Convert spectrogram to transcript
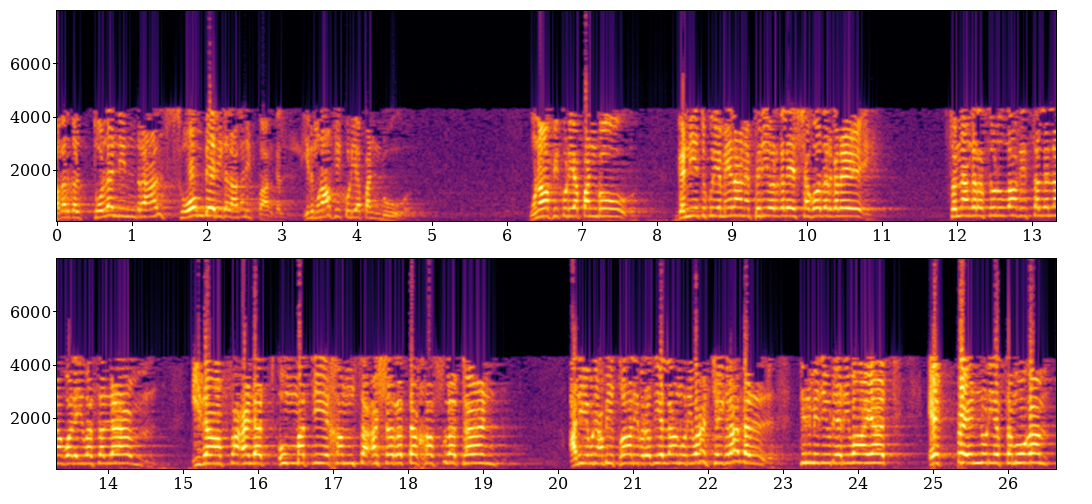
அவர்கள் தொலை நின்றால் சோம்பேறிகளாக நிற்பார்கள். இது முனாஃபிக்குடைய பண்பு. முனாஃபிக்குடைய பண்பு. கண்ணியத்துக்குரிய மேலான பெரியவர்களே சகோதரர்களே சொன்னாங்க ரசூலுல்லாஹி ஸல்லல்லாஹு அலைஹி வஸல்லம் இதா ஃபஅலத் உம்மத்தி 15 அலியபுன் அபி தாலிப் ரதி எல்லாம் ரிவாயத் செய்கிறார்கள். திருமதியுடைய ரிவாயத் எப்ப என்னுடைய சமூகம்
